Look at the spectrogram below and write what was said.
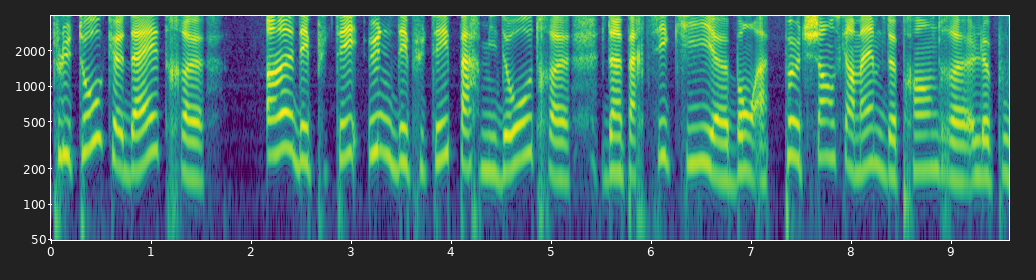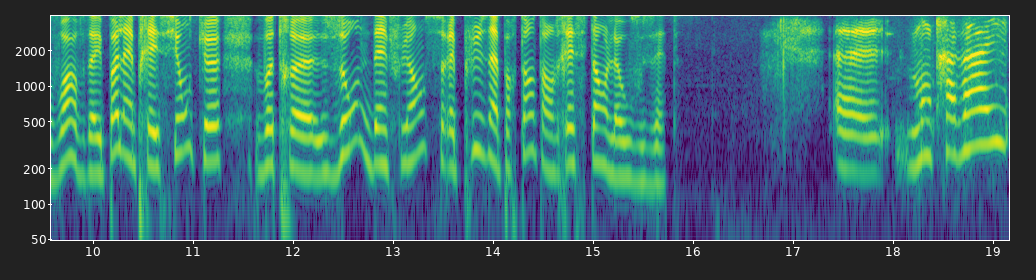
plutôt que d'être euh, un député, une députée parmi d'autres euh, d'un parti qui, euh, bon, a peu de chances quand même de prendre euh, le pouvoir. Vous n'avez pas l'impression que votre zone d'influence serait plus importante en restant là où vous êtes? mon travail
